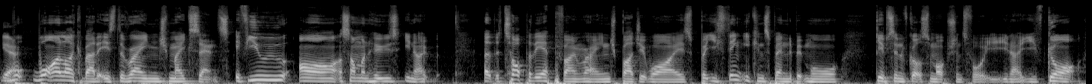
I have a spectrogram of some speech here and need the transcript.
Yeah. wh- what I like about it is the range makes sense. If you are someone who's, you know, at the top of the Epiphone range budget wise, but you think you can spend a bit more, Gibson have got some options for you. You know, you've got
